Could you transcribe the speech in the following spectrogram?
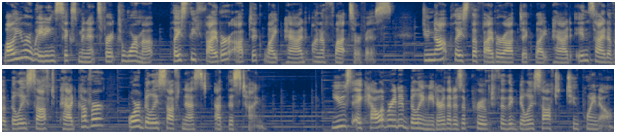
While you are waiting six minutes for it to warm up, place the fiber optic light pad on a flat surface. Do not place the fiber optic light pad inside of a BiliSoft pad cover or BiliSoft Nest at this time. Use a calibrated Bilimeter that is approved for the BiliSoft 2.0.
